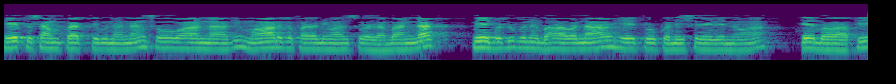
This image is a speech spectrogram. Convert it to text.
හේතු සම්පත් තිබුණා නම් සෝවාන් ආදී මාර්ගඵල නිවන් සුව ලබන්නත් මේ බුදුගුණ භාවනාව හේතුපනිශ්‍රේ වෙනවා ඒ බව අපි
